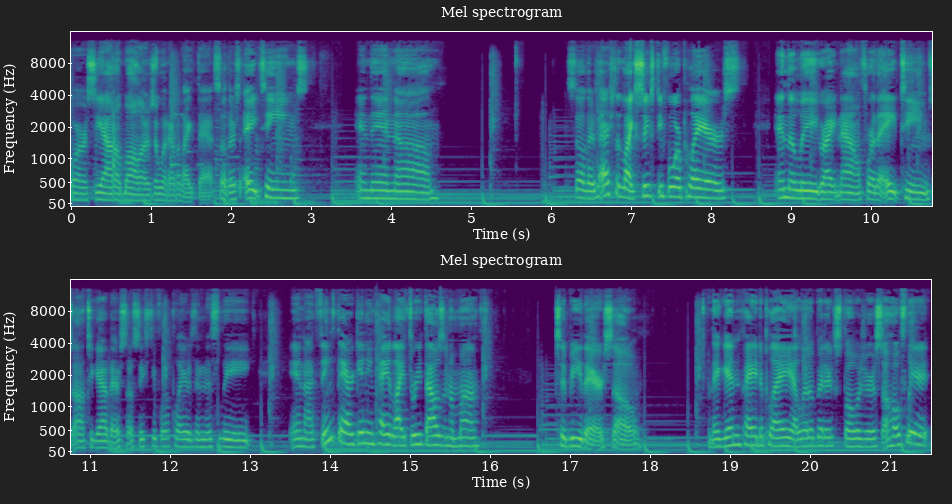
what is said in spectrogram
or Seattle Ballers, or whatever like that. So there's eight teams, and then um, so there's actually like 64 players in the league right now for the eight teams altogether. So 64 players in this league, and I think they are getting paid like 3,000 a month to be there. So they're getting paid to play a little bit of exposure. So hopefully it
